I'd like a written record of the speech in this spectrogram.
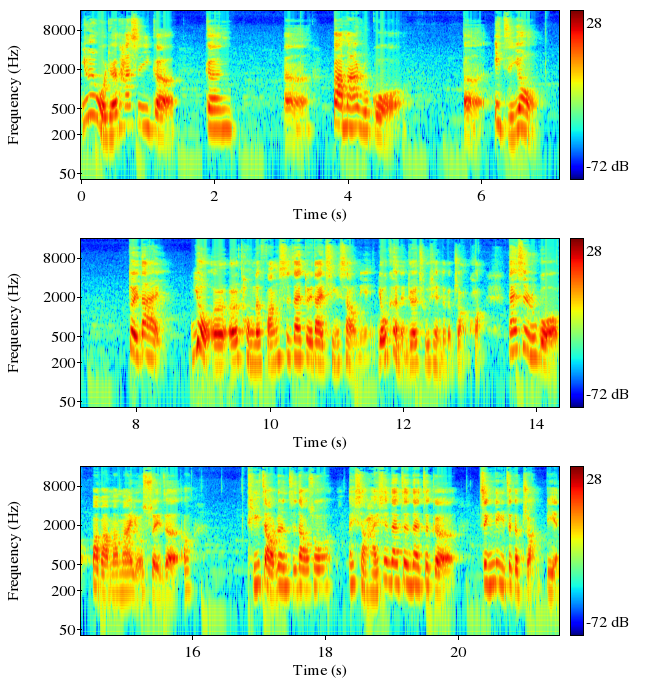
因为我觉得他是一个跟呃爸妈如果呃一直用对待幼儿儿童的方式在对待青少年，有可能就会出现这个状况。但是如果爸爸妈妈有随着哦，提早认知到说，哎，小孩现在正在这个经历这个转变，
